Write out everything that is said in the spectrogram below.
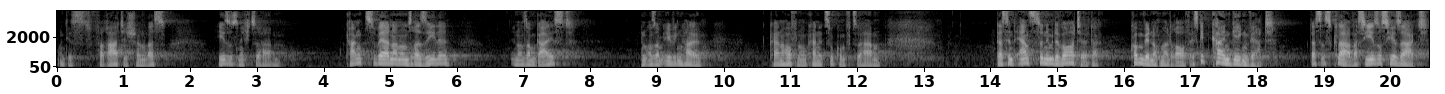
und jetzt verrate ich schon was, Jesus nicht zu haben krank zu werden an unserer Seele, in unserem Geist, in unserem ewigen Heil. Keine Hoffnung, keine Zukunft zu haben. Das sind ernstzunehmende Worte, da kommen wir nochmal drauf. Es gibt keinen Gegenwert. Das ist klar, was Jesus hier sagt,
